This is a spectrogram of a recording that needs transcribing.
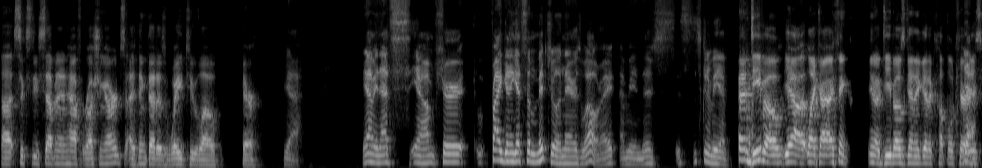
uh, 67 and a half rushing yards. I think that is way too low here. Yeah. Yeah, I mean that's you know I'm sure probably gonna get some Mitchell in there as well, right? I mean, there's it's, it's gonna be a and Deebo, yeah, like I think you know Deebo's gonna get a couple carries,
